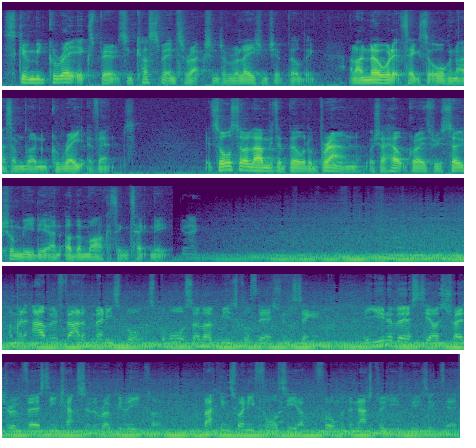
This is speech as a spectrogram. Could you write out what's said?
It's given me great experience in customer interactions and relationship building, and I know what it takes to organise and run great events. It's also allowed me to build a brand which I help grow through social media and other marketing techniques. I'm an avid fan of many sports, but also love musical theatre and singing. At university, I was treasurer and first team captain of the Rugby League Club. Back in 2014, I performed with the National Youth Music Theatre.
